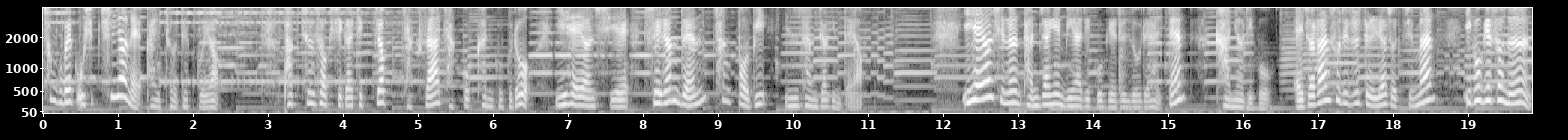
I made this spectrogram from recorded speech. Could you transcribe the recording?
1957년에 발표됐고요. 박춘석 씨가 직접 작사, 작곡한 곡으로 이혜연 씨의 세련된 창법이 인상적인데요. 이혜연 씨는 단장의 미아리 고개를 노래할 땐 가녀리고 애절한 소리를 들려줬지만 이 곡에서는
